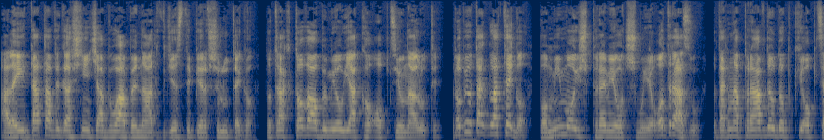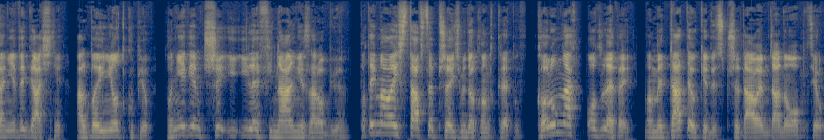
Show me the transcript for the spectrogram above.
ale jej data wygaśnięcia byłaby na 21 lutego, to traktowałbym ją jako opcję na luty. Robię tak dlatego, bo mimo iż premię otrzymuję od razu, to tak naprawdę dopóki opcja nie wygaśnie albo jej nie odkupię, to nie wiem czy i ile finalnie zarobiłem. Po tej małej stawce przejdźmy do konkretów. W kolumnach od lewej mamy datę, kiedy sprzedałem daną opcję.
